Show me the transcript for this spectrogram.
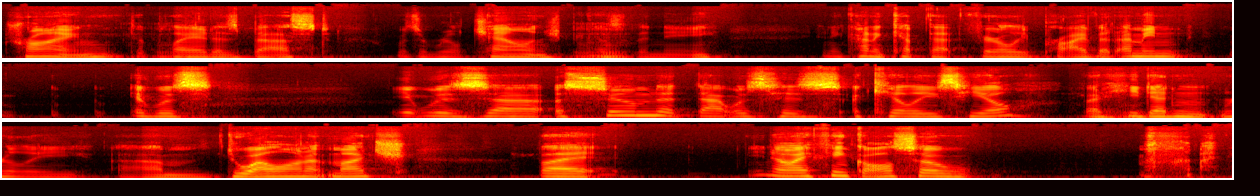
trying to play at his best was a real challenge because of the knee, and he kind of kept that fairly private. I mean, it was it was uh, assumed that that was his Achilles heel, but he didn't really um, dwell on it much. But you know, I think also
